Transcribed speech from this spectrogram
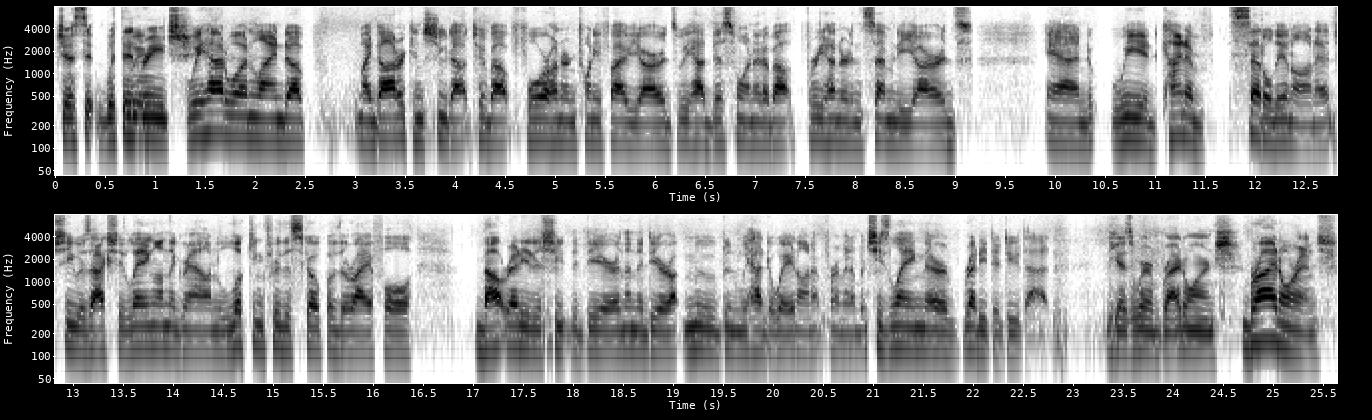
just within we, reach We had one lined up. My daughter can shoot out to about 425 yards. We had this one at about 370 yards. And we had kind of settled in on it. She was actually laying on the ground, looking through the scope of the rifle, about ready to shoot the deer. And then the deer moved, and we had to wait on it for a minute. But she's laying there ready to do that. you guys are wearing bright orange Bright orange,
